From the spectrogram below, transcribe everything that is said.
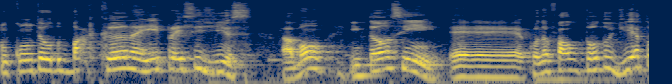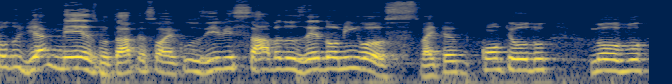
um conteúdo bacana aí para esses dias tá bom? Então, assim, é, quando eu falo todo dia, é todo dia mesmo, tá, pessoal? Inclusive sábados e domingos vai ter conteúdo novo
